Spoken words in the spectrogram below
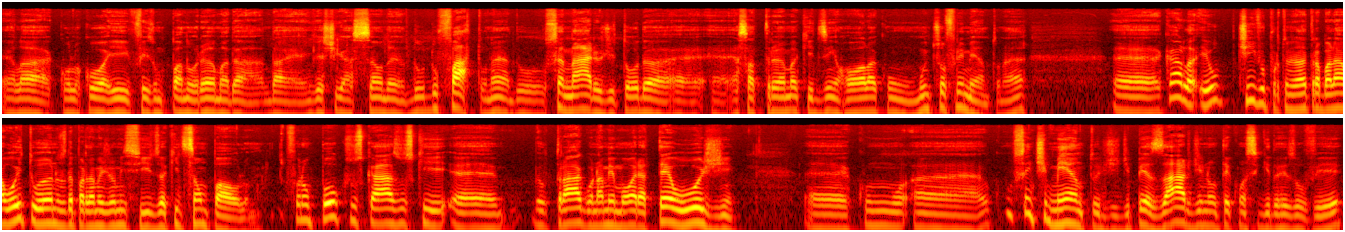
Ela colocou aí, fez um panorama da, da investigação, da, do, do, fato, né, do cenário de toda é, essa trama que desenrola com muito sofrimento. Né? É, Carla, eu tive a oportunidade de trabalhar oito anos no Departamento de Homicídios aqui de São Paulo. Foram poucos os casos que é, eu trago na memória até hoje é, com, uh, um sentimento de, de, pesar de não ter conseguido resolver.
